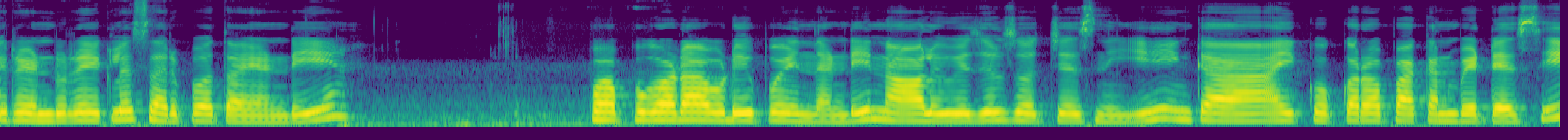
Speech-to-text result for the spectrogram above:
ఈ రెండు రేకులే సరిపోతాయండి. పప్పు కూడా ఉడిగిపోయిందండి నాలుగు విజిల్స్ వచ్చేసినాయి. ఇంకా ఈ కుక్కర్ పక్కన పెట్టేసి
